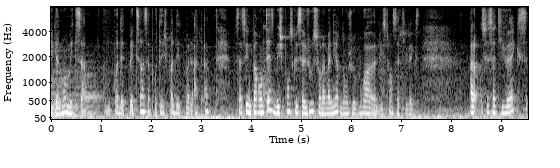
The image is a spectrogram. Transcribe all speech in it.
également médecin. Comme quoi d'être médecin, ça ne protège pas d'être malade. Hein. Ça c'est une parenthèse, mais je pense que ça joue sur la manière dont je vois l'histoire Sativex. Alors ce Sativex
